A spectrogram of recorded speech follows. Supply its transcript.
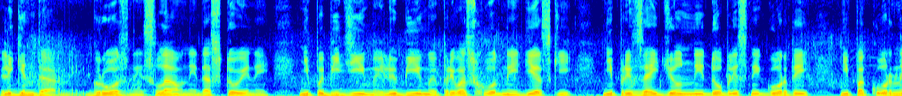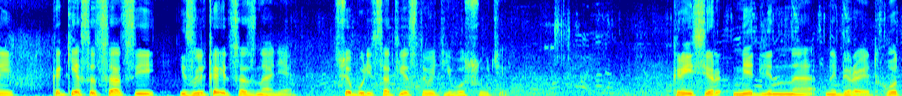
Легендарный, грозный, славный, достойный, непобедимый, любимый, превосходный, дерзкий, непревзойденный, доблестный, гордый, непокорный. Какие ассоциации извлекает сознание – все будет соответствовать его сути. Крейсер медленно набирает ход.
